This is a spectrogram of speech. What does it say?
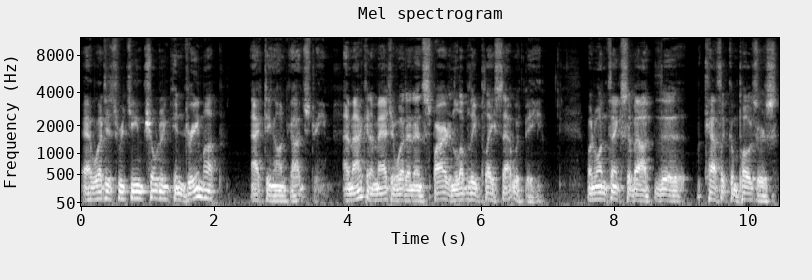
at what his redeemed children can dream up, acting on God's dream. And I can imagine what an inspired and lovely place that would be. When one thinks about the Catholic composers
